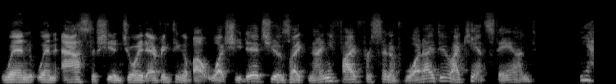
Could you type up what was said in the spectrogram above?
when when asked if she enjoyed everything about what she did, she was like, ninety five percent of what I do, I can't stand. Mhm.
